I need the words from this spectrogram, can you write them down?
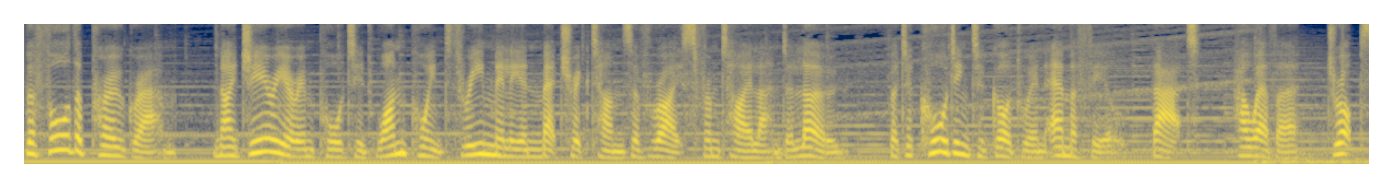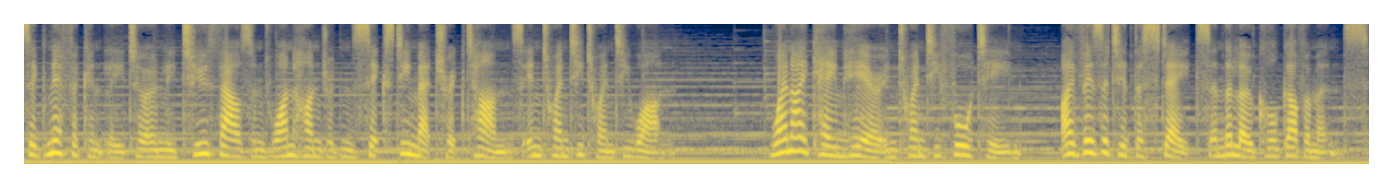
Before the program, Nigeria imported 1.3 million metric tons of rice from Thailand alone, but according to Godwin Emefiele, that, however, dropped significantly to only 2,160 metric tons in 2021. When I came here in 2014, I visited the states and the local governments.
